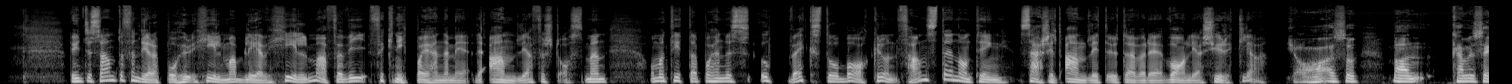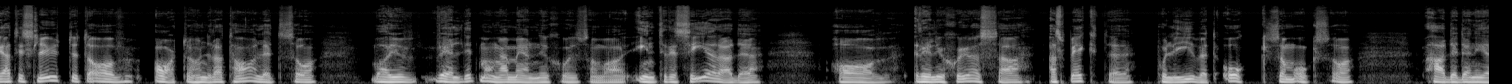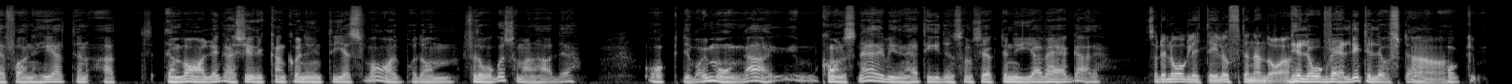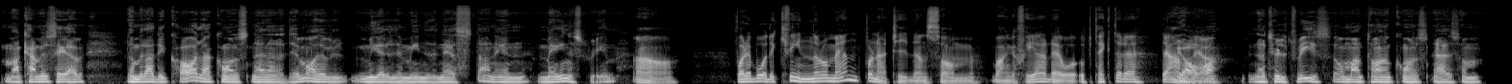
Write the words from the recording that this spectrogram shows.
Det är intressant att fundera på hur Hilma blev Hilma, för vi förknippar ju henne med det andliga förstås. Men om man tittar på hennes uppväxt och bakgrund, fanns det någonting särskilt andligt utöver det vanliga kyrkliga? Ja, alltså man kan väl säga att i slutet av 1800-talet så var ju väldigt många människor som var intresserade av religiösa aspekter på livet och som också hade den erfarenheten att den vanliga kyrkan kunde inte ge svar på de frågor som man hade. Och det var ju många konstnärer vid den här tiden som sökte nya vägar. Så det låg lite i luften ändå? Det låg väldigt i luften. Ja. Och man kan väl säga de radikala konstnärerna, det var väl mer eller mindre nästan en mainstream. Ja. Var det både kvinnor och män på den här tiden som var engagerade och upptäckte det, det andliga? Ja, naturligtvis. Om man tar en konstnär som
